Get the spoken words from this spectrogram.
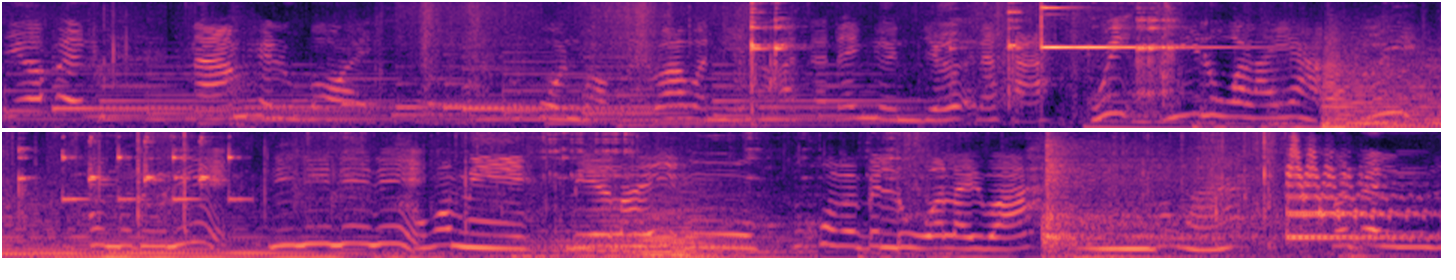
นี่ก็เป็นน้ำเฮลูบอยทุกคนบอกเลยว่าวันนี้เราอาจจะได้เงินเยอะนะคะอุ้ยนี่รูอะไรอะเฮ้ยทุกคนมาดูนี่นี่นี่นี่นี่เพราะว่ามีมีอะไรงูทุกคนมันเป็นรูอะไรวะมีปะวะมันเป็นรูท่อ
